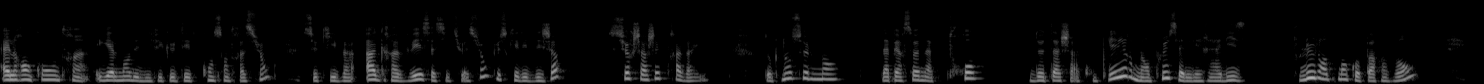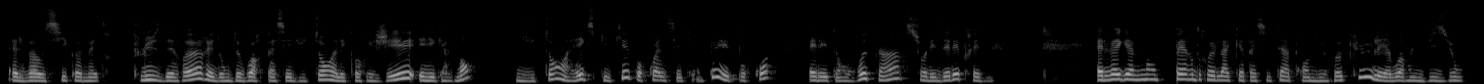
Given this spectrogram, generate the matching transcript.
Elle rencontre également des difficultés de concentration, ce qui va aggraver sa situation puisqu'elle est déjà surchargée de travail. Donc non seulement la personne a trop de tâches à accomplir, mais en plus, elle les réalise plus lentement qu'auparavant. Elle va aussi commettre plus d'erreurs et donc devoir passer du temps à les corriger et également du temps à expliquer pourquoi elle s'est trompée et pourquoi elle est en retard sur les délais prévus. Elle va également perdre la capacité à prendre du recul et avoir une vision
